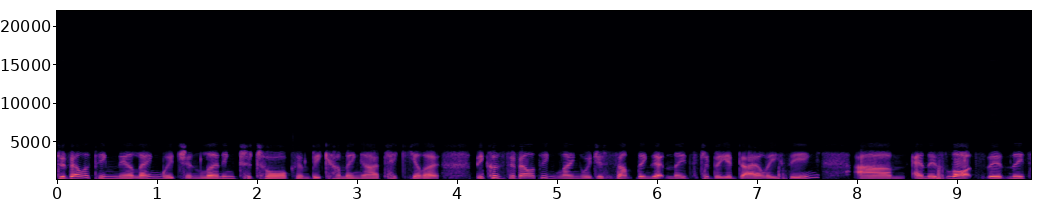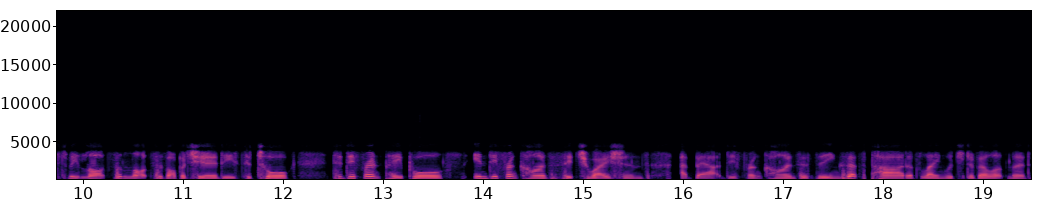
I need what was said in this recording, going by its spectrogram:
developing their language and learning to talk and becoming articulate, because developing language is something that needs to be a daily thing, um, and there's lots, there needs to be lots and lots of opportunities to talk to different people in different kinds of situations about different kinds of things. That's part of language development.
